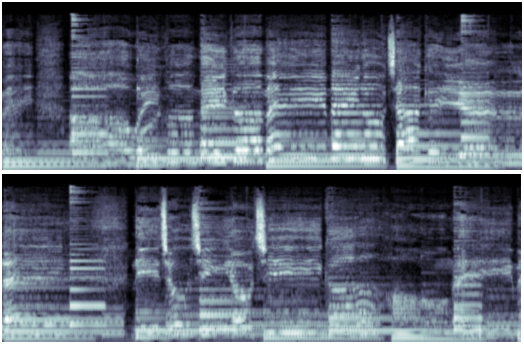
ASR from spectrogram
妹？啊，为何每个妹妹都嫁给眼泪？你究竟有几个好妹妹？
